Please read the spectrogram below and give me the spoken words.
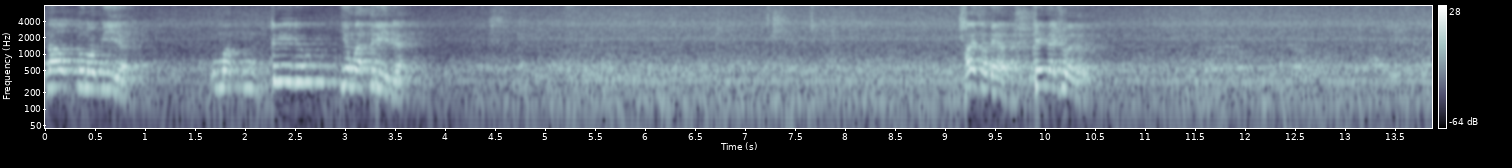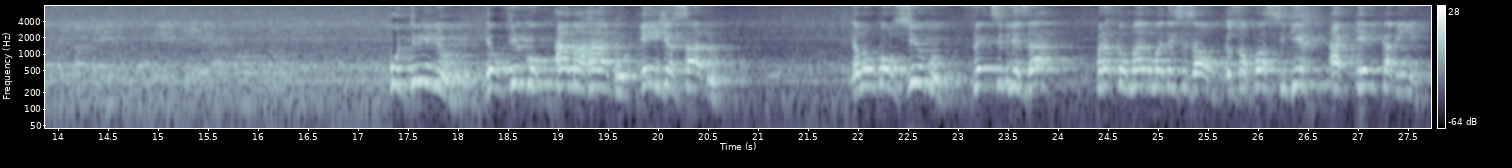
na autonomia? Uma, um trilho e uma trilha. Mais ou menos. Quem me ajuda? O trilho, eu fico amarrado, engessado. Eu não consigo flexibilizar para tomar uma decisão. Eu só posso seguir aquele caminho.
